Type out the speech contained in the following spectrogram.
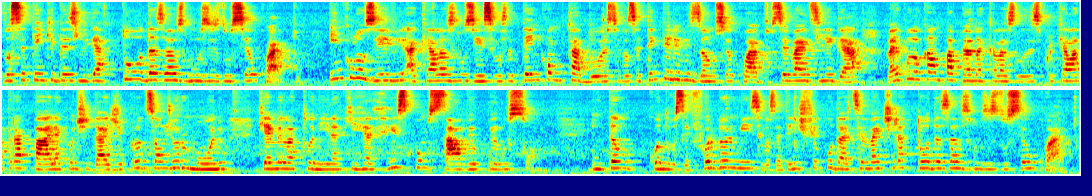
você tem que desligar todas as luzes do seu quarto. Inclusive aquelas luzinhas, se você tem computador, se você tem televisão no seu quarto, você vai desligar, vai colocar um papel naquelas luzes porque ela atrapalha a quantidade de produção de hormônio, que é a melatonina, que é responsável pelo sono. Então, quando você for dormir, se você tem dificuldade, você vai tirar todas as luzes do seu quarto,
